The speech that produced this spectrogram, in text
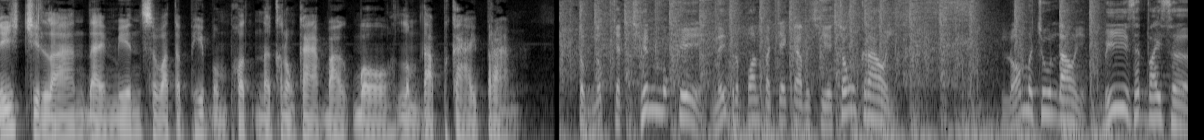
នេះជាឡានដែលមានសវត្ថភាពបំផុតនៅក្នុងការបើកបរលំដាប់ផ្កាយ5ទំនុកចិត្តឈានមុខគេនៃប្រព័ន្ធបច្ចេកវិទ្យាចុងក្រោយនាំមកជូនដោយ BZ Advisor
